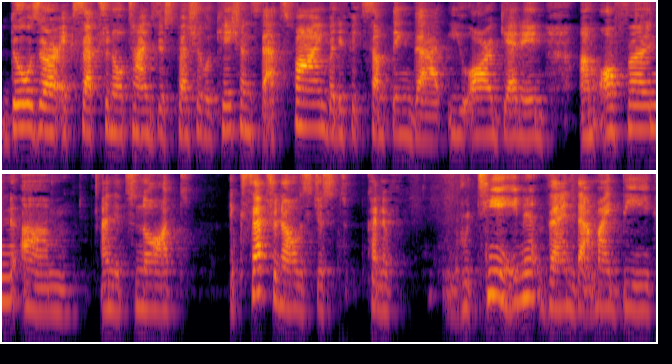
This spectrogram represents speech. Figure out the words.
Those are exceptional times they're special occasions that's fine. But if it's something that you are getting um, often um, and it's not exceptional, it's just kind of routine, then that might be,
